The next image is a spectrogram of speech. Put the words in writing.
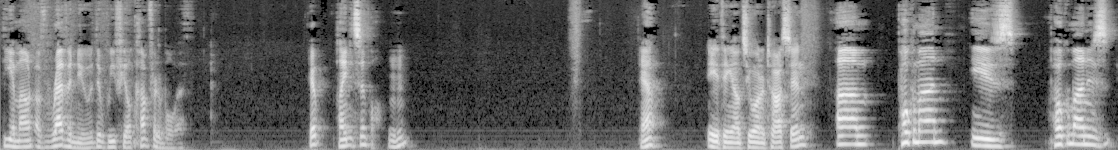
the amount of revenue that we feel comfortable with. Yep. Plain and simple. Mm-hmm. Yeah. Anything else you want to toss in? Um, Pokemon is Pokemon is.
